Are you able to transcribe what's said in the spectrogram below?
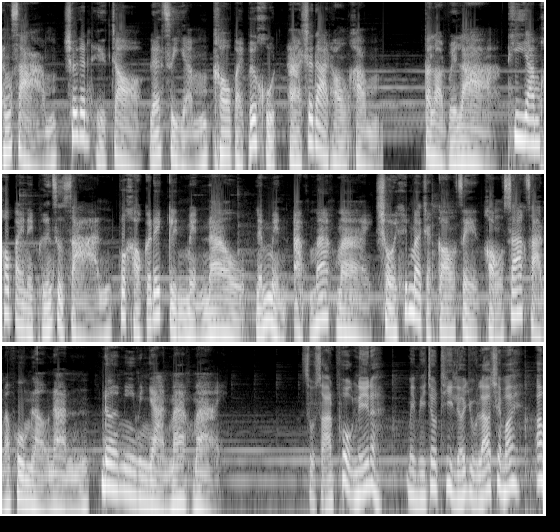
ทั้งสามช่วยกันถือจอบและเสียมเข้าไปเพื่อขุดหาชดาทองคำตลอดเวลาที่ย่ำเข้าไปในพื้นสุสานพวกเขาก็ได้กลิ่นเหม็นเน่า และเหม็นอับมากมาย โชยขึ้นมาจากกองเศษของซากสารพระภูมิเหล่านั้น โดยมีวิญญาณมากมาย สุสานพวกนี้นะไม่มีเจ้าที่เหลืออยู่แล้วใช่ไหมอ้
